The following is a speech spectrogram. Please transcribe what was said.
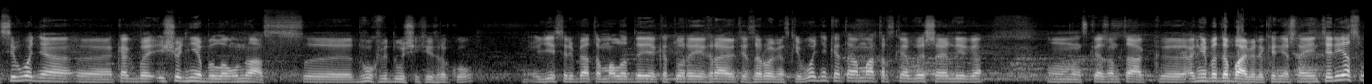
Сегодня э, как бы еще не было у нас э, двух ведущих игроков. Есть ребята молодые, которые играют из Ровенский водник, это аматорская высшая лига. М, Скажем так, э, они бы добавили, конечно, интересу.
